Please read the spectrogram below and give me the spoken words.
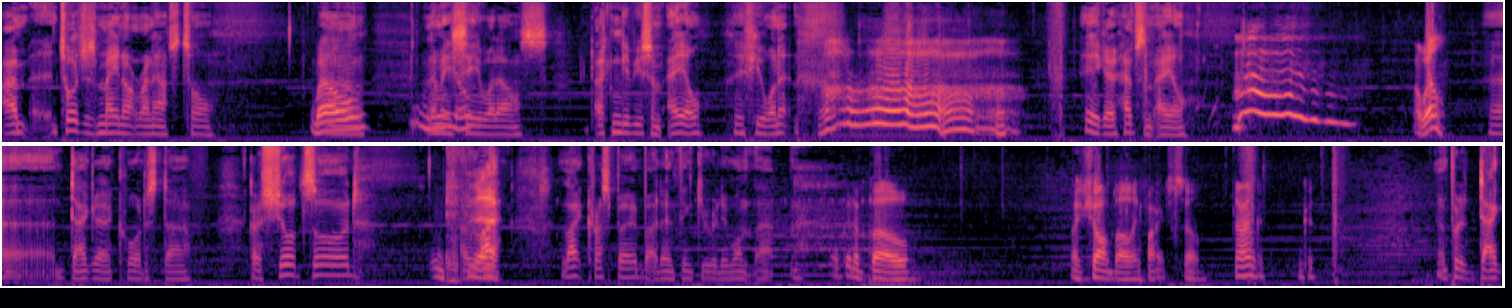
Um, torches may not run out at all. Well, Um, Let me no. see what else. I can give you some ale if you want it. Here you go. Have some ale. I will. Uh, dagger, quarterstaff. Got a short sword. A light, light crossbow, but I don't think you really want that. I've got a bow. A short bow, in fact. So no, I'm good. I'm good. and put a dagger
